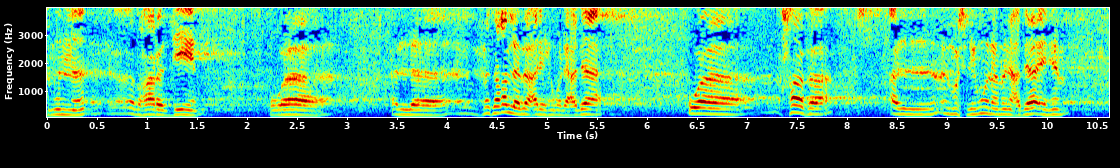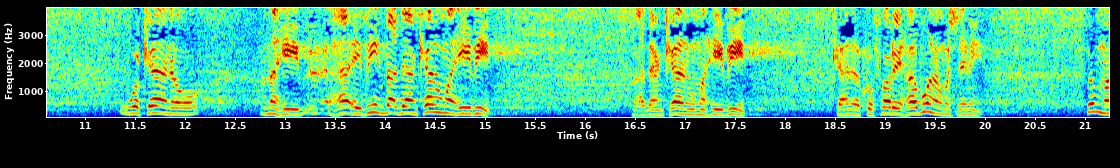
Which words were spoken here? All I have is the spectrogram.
من إظهار الدين. و فتغلب عليهم الأعداء وخاف المسلمون من أعدائهم وكانوا مهيب هائبين بعد أن كانوا مهيبين. بعد أن كانوا مهيبين. كان الكفار يهابون المسلمين. ثم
